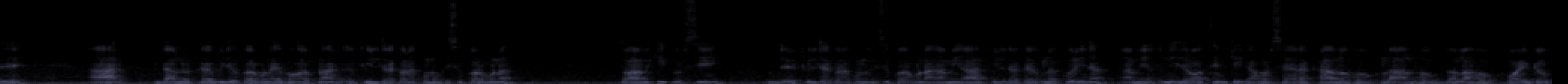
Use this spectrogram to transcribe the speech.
যে, আর ডাউনলোড করা ভিডিও করব না এবং আপনার ফিল্টার করা কোনো কিছু করব না। তো আমি কি করছি যে ফিল্টার করা কোনো কিছু করব না, আমি আর ফিল্টার করে এগুলো করি না। আমি নিজের অথেন্টিক আমার চেহারা কালো হোক, লাল হোক, দলা হোক হোয়াইট হোক,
